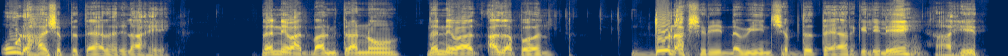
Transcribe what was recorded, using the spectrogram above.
उड हा शब्द तयार झालेला आहे. धन्यवाद बालमित्रांनो. धन्यवाद. आज आपण दोन अक्षरी नवीन शब्द तयार केलेले आहेत.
